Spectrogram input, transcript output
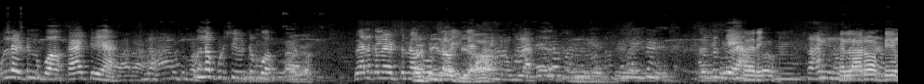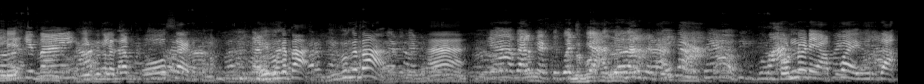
உள்ள எடுத்துன்னு போ காயத்ரியா உள்ள பிடிச்சி இட்டுன்னு போ. சரி. எல்லாரும் அப்படியே அப்படியே இவங்களை தான் க்ளோஸாக எடுக்கணும். இவங்க தான் இவங்க தான். பொண்ணுடைய அப்பா இவர் தான்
